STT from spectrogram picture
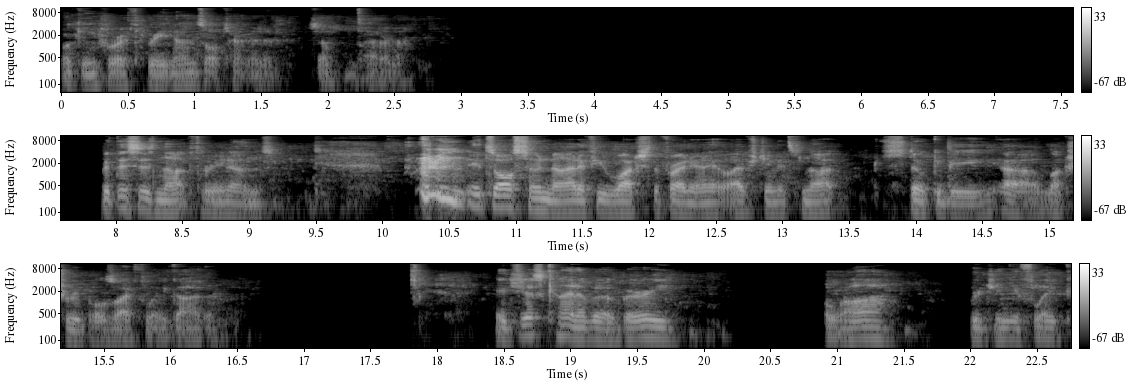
looking for a Three Nuns alternative. So I don't know. But this is not Three Nuns. it's also not, if you watch the Friday night live stream, it's not Stokkebye uh, Luxury Bullseye Flake either. It's just kind of a very raw Virginia flake.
